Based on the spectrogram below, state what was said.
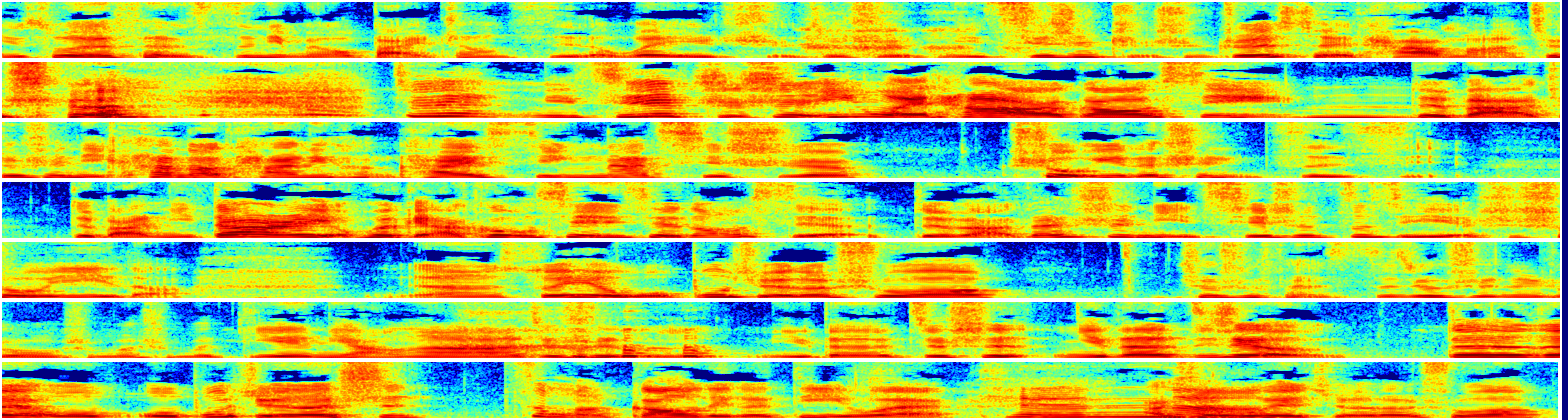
你作为粉丝，你没有摆正自己的位置，就是你其实只是追随他嘛，就是就是你其实只是因为他而高兴，嗯对吧？就是你看到他你很开心，那其实受益的是你自己，对吧？你当然也会给他贡献一些东西，对吧？但是你其实自己也是受益的，嗯，所以我不觉得说就是粉丝就是那种什么什么爹娘啊，就是你你的就是你的这种，对对对，我我不觉得是这么高的一个地位，天哪！而且我也觉得说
